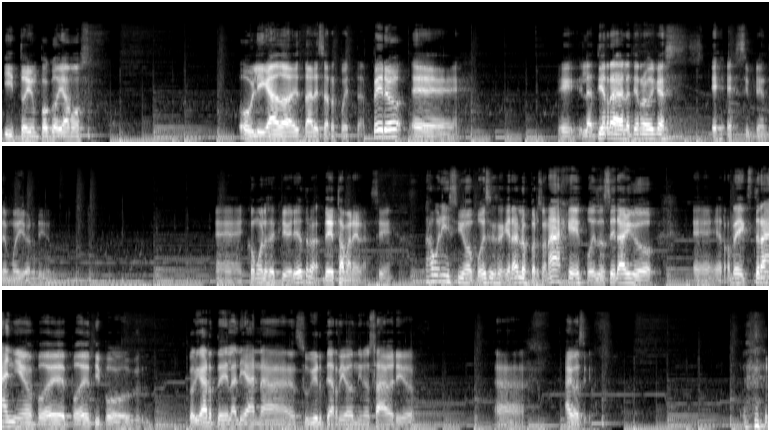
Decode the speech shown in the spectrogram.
y estoy un poco, digamos, obligado a dar esa respuesta. Pero eh, eh, la tierra la tierra hueca es, es, simplemente muy divertido. Eh, ¿Cómo los describiría otra? De esta manera, sí. Está buenísimo, podés exagerar los personajes, podés hacer algo re extraño, podés, podés tipo colgarte de la liana, subirte arriba de un dinosaurio. Ah, algo así.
